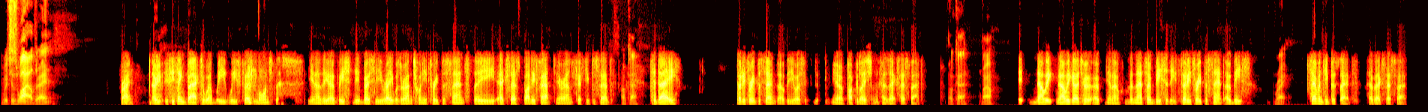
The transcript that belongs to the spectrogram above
Which is wild, right? Right. Now, if you think back to when we, we first launched this, you know, the obesity, obesity rate was around 23%, the excess body fat around 50%. Okay. Today, 33% of the U.S. You know, population has excess fat. Okay. Wow. It, now we now we go to uh, you know then that's obesity. 33% obese. Right. 70% have excess fat.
